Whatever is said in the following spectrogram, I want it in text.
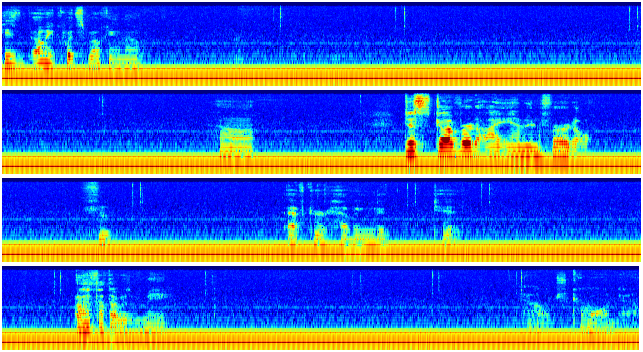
He's oh he quit smoking though. Huh. Discovered I am infertile. After having a kid. Oh, I thought that was me. Ouch! Come on now.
